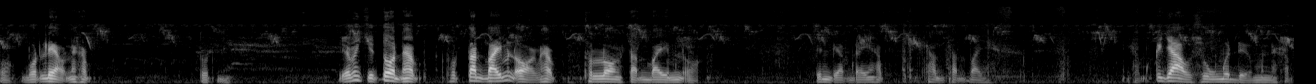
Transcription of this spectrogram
ออกหมดแล้วนะครับต้นนี้เดี๋ยวไม่กี่ต้นนะครับผมตัดใบมันออกนะครับ ทดลองตัดใบมันออก เป็นแบบใดนะครับการตัดใบนะครับก็ยาวสูงเหมือนเดิมมันนะครับ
